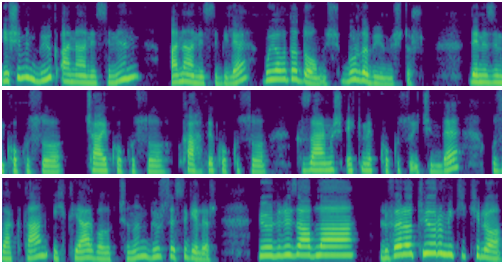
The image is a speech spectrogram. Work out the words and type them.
Yeşim'in büyük anneannesinin anneannesi bile bu yalıda doğmuş, burada büyümüştür. Denizin kokusu, çay kokusu, kahve kokusu, kızarmış ekmek kokusu içinde uzaktan ihtiyar balıkçının gür sesi gelir. Gülriz abla, lüfer atıyorum iki kilo.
